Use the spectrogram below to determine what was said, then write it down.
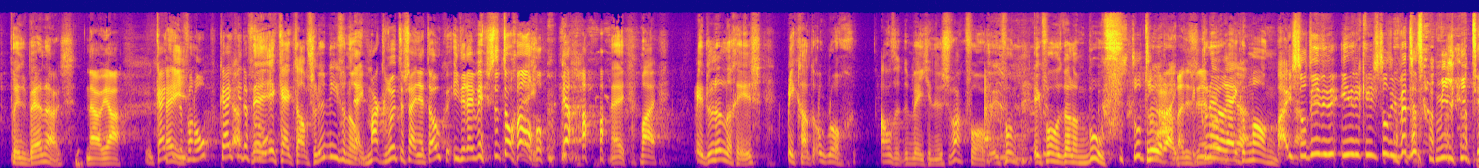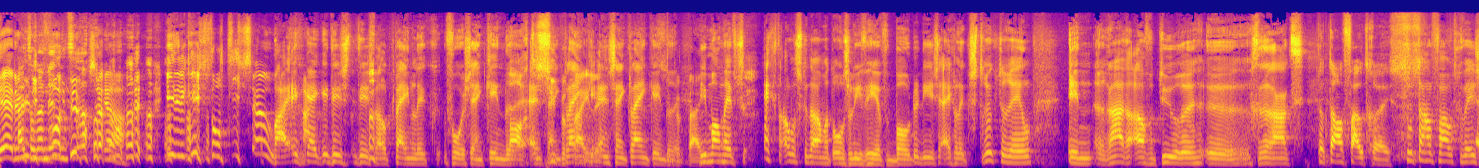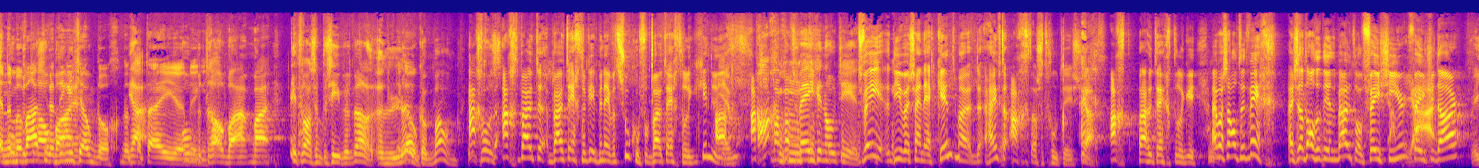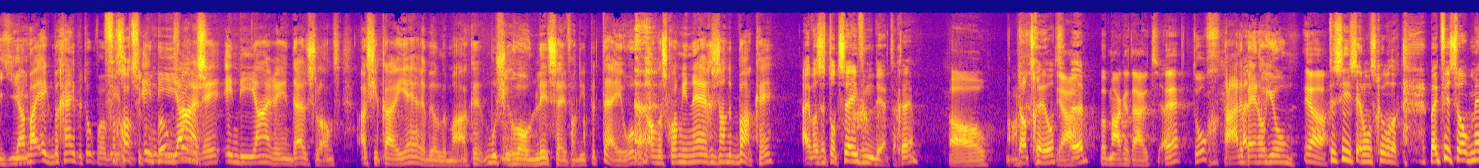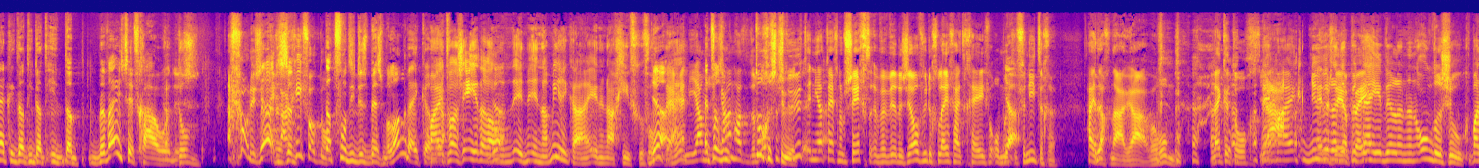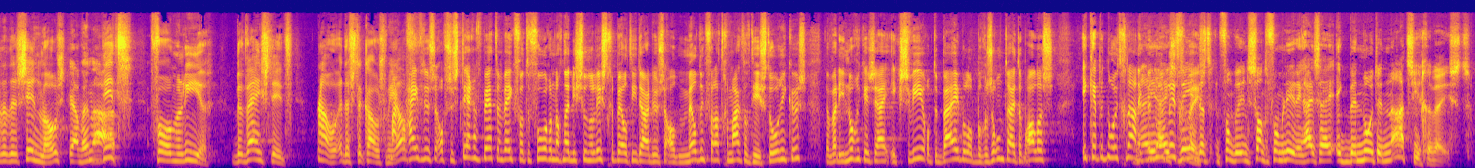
Prins Bernhard. Nou ja, kijk je Hey. ervan op? Kijk je ervan Nee, op? ik kijk er absoluut niet van op. Nee, Mark Rutte zei net ook. Iedereen wist het toch al? Ja. Nee, maar het lullige is, ik had ook nog altijd een beetje een zwak voor me. Ik vond, ik vond het wel een boef. Kleurrijk. Een kleurrijke Ja. man. Maar hij stond iedere, iedere keer stond hij met dat militaire Hij stond er net uniform. Ja. Iedere keer stond hij zo. Maar ik- kijk, het is, het is wel pijnlijk voor zijn kinderen Ach, en, zijn klein, en zijn kleinkinderen. Die man heeft echt alles gedaan wat onze lieve heer verboden. Die is eigenlijk structureel in rare avonturen eh, geraakt. Totaal fout geweest. Totaal fout geweest. En dan bewaart hij dat dingetje ook nog. Dat ja, partij eh, dingetje. onbetrouwbaar. Maar het was in principe wel een leuke man. Ik vond- Acht, acht buiten, buitenechtelijke... Ik ben even wat zoeken hoeveel buitenechtelijke kinderen die Acht. hebben. Acht, maar wacht, Twee genoteerd. Twee die zijn erkend, maar de- hij heeft er acht als het goed is. Ja, acht buitenechtelijke. Hij was altijd weg. Hij zat altijd in het buitenland. Feestje hier, feestje daar. Ja, maar ik begrijp het ook wel. In die, jaren, in die jaren in Duitsland, als je carrière wilde maken... moest je gewoon lid zijn van die partij, hoor. Want anders kwam je nergens aan de bak, hè? Hij was er tot 37, hè? Oh, Dat scheelt. ja, Hè? wat maakt het uit, hè? Toch? Ja, dan ben je nog jong. Ja. Precies, en onschuldig. Maar ik vind het zo opmerkelijk dat hij dat, dat bewijs heeft gehouden. Ja, dus. dom. Gewoon in zijn Ja, dus archief dat, ook nog. dat vond hij dus best belangrijk. Maar ja. het was eerder al Ja. in, in Amerika in een archief gevonden, Ja, hè? en die Het was Amerikaan had het hem toegestuurd. en die had tegen hem gezegd... we willen zelf u de gelegenheid geven om Ja. het te vernietigen. Hij dacht, nou ja, waarom? Lekker toch? Nee, maar nu willen de partijen willen een onderzoek, maar dat is zinloos. Ja, waarna? dit formulier bewijst dit. Nou, dat is de kous mee Maar af. hij heeft dus op zijn sterfbed een week van tevoren nog naar die journalist gebeld... die daar dus al melding van had gemaakt, of die historicus. Waar hij nog een keer zei, ik zweer op de Bijbel, op mijn gezondheid, op alles. Ik heb het nooit gedaan, ik ben nooit hij lid zweer- geweest. Dat vond ik een interessante formulering. Hij zei, ik ben nooit een nazi geweest.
